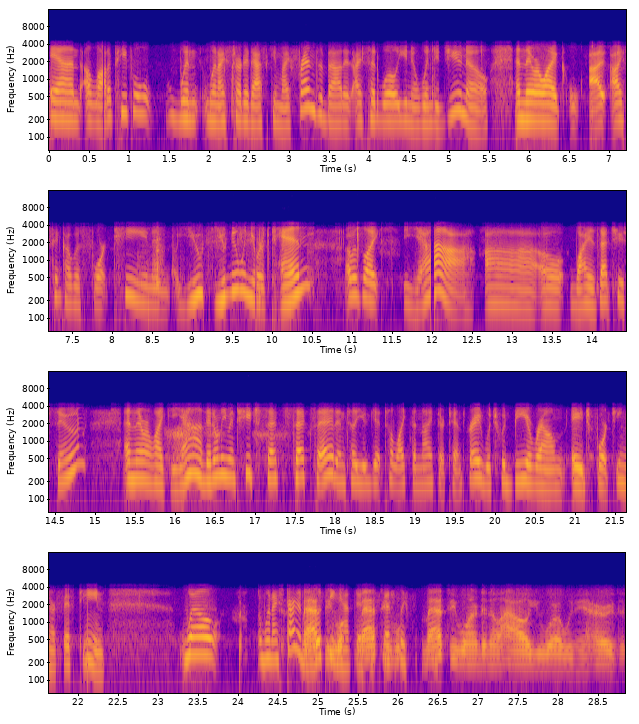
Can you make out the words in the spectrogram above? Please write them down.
And a lot of people when when I started asking my friends about it, I said, "Well, you know, when did you know?" And they were like, "I I think I was 14 and you you knew when you were 10?" I was like, "Yeah. Uh oh, why is that too soon?" and they were like, "Yeah, they don't even teach sex sex ed until you get to like the ninth or tenth grade, which would be around age 14 or 15." Well, when I started Matthew, looking at this, Matthew, especially Matthew wanted to know how you were when you heard the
